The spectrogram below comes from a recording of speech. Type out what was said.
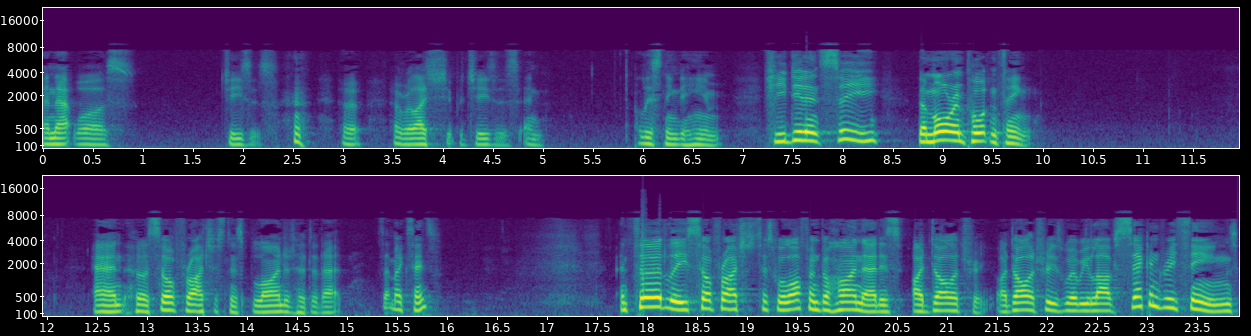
and that was Jesus, her, her relationship with Jesus and listening to Him. She didn't see the more important thing. And her self righteousness blinded her to that. Does that make sense? And thirdly, self righteousness, well, often behind that is idolatry. Idolatry is where we love secondary things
